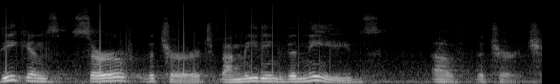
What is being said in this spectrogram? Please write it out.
Deacons serve the church by meeting the needs of the church.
